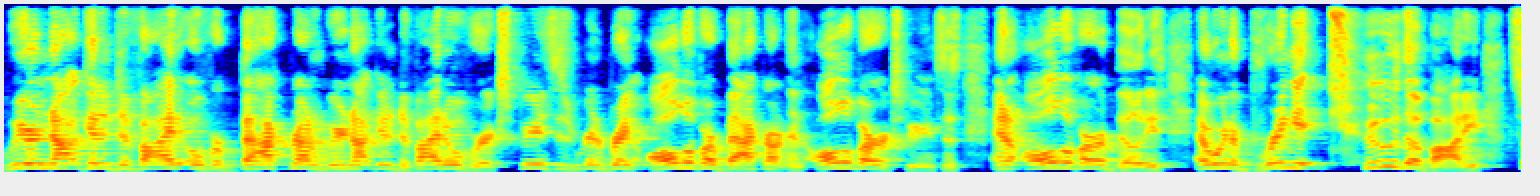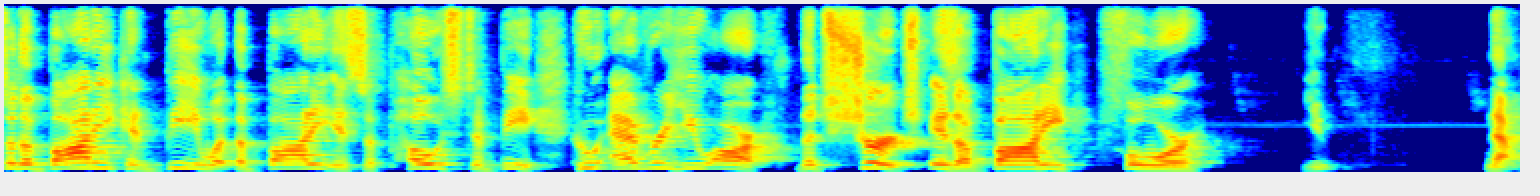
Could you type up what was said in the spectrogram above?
We are not going to divide over background. We're not going to divide over experiences. We're going to bring all of our background and all of our experiences and all of our abilities, and we're going to bring it to the body so the body can be what the body is supposed to be. Whoever you are, the church is a body for you. Now,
